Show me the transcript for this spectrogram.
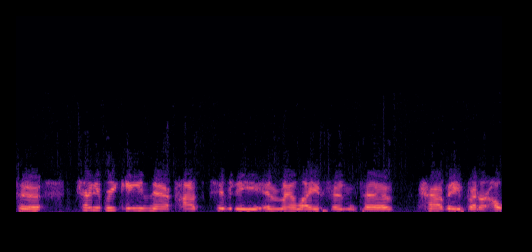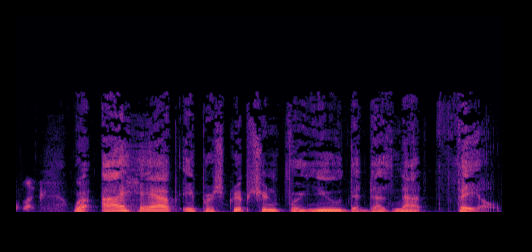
to try to regain that positivity in my life and to have a better outlook. Well, I have a prescription for you that does not fail.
